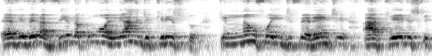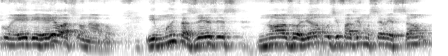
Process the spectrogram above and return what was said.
é, viver a vida com o olhar de Cristo, que não foi indiferente àqueles que com ele relacionavam. E muitas vezes nós olhamos e fazemos seleção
